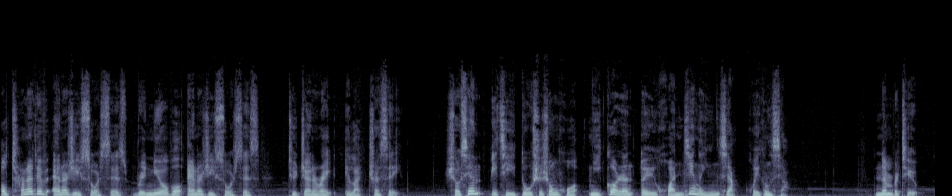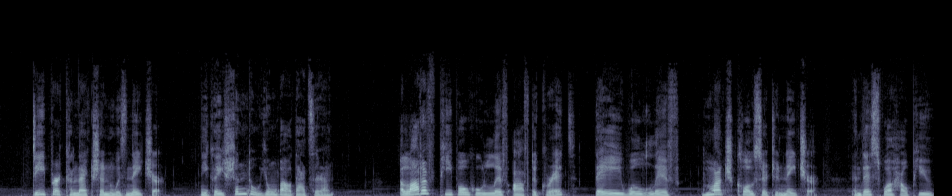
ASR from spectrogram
alternative energy sources, renewable energy sources, to generate electricity. 首先，比起都市生活，你个人对于环境的影响会更小。Number two, deeper connection with nature，你可以深度拥抱大自然。 a lot of people who live off the grid, they will live much closer to nature, and this will help you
